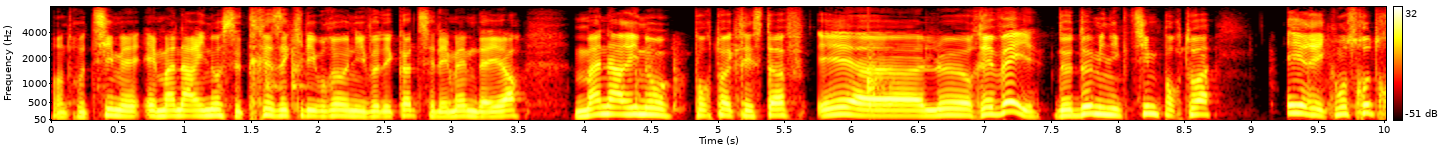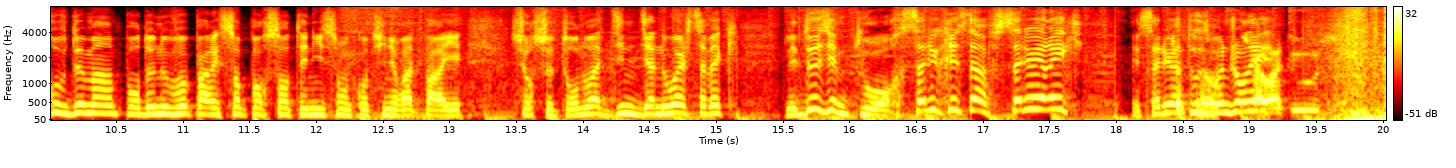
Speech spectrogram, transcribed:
entre Tim et, Manarino, c'est très équilibré au niveau des codes, c'est les mêmes d'ailleurs. Manarino pour toi, Christophe, et euh, le réveil de Dominique Tim pour toi, Eric, on se retrouve demain pour de nouveaux paris 100% tennis. On continuera de parier sur ce tournoi d'Indian Wells avec les deuxièmes tours. Salut Christophe, salut Eric et salut à tous. Bonne journée. Ciao à tous.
